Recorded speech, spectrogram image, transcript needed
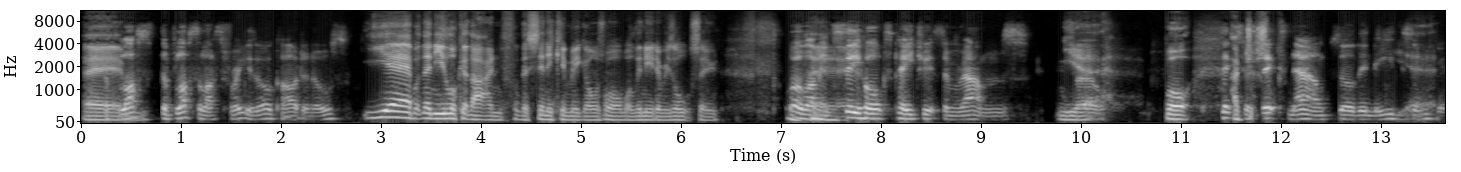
They've Um, lost. They've lost the last three as well. Cardinals. yeah, but then you look at that and for the cynic in me goes, well, well, they need a result soon. Well, I mean, Uh, Seahawks, Patriots, and Rams. Yeah. Well, But Six I just- six now, so they need Yeah. something.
